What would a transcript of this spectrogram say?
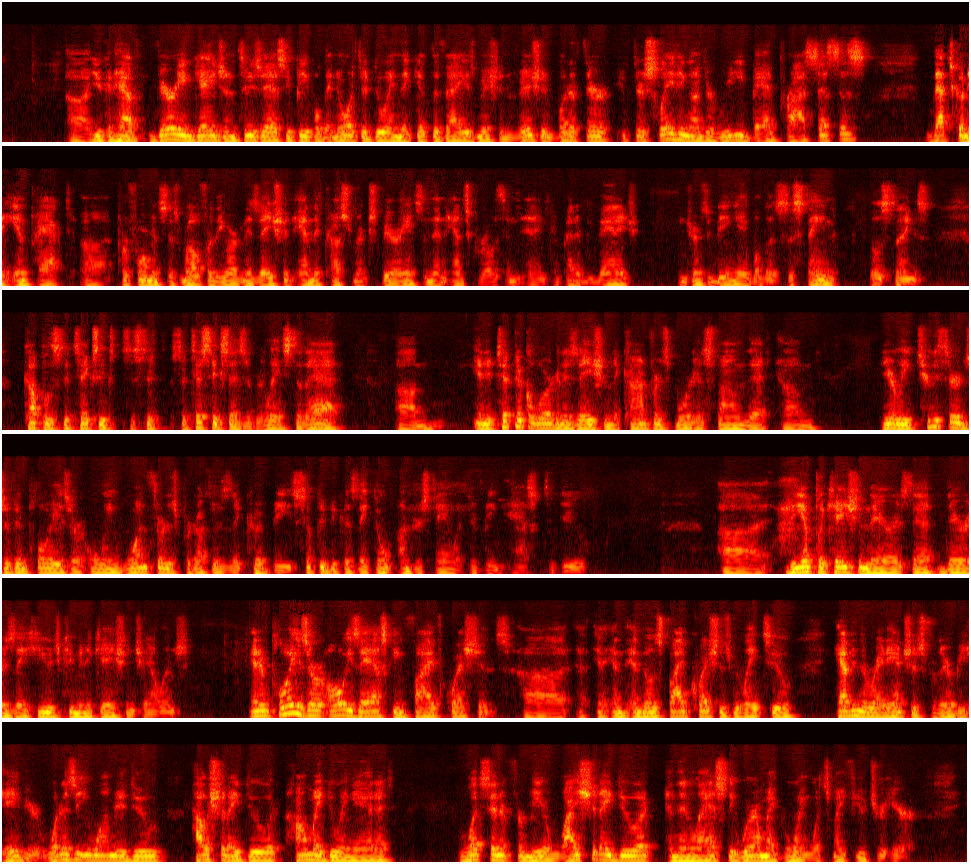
uh, you can have very engaged and enthusiastic people. They know what they're doing. They get the values, mission, vision. But if they're if they're slaving under really bad processes, that's going to impact uh, performance as well for the organization and the customer experience, and then hence growth and, and competitive advantage in terms of being able to sustain those things. A couple of statistics, statistics as it relates to that. Um, in a typical organization, the conference board has found that um, nearly two thirds of employees are only one third as productive as they could be simply because they don't understand what they're being asked to do. Uh, the implication there is that there is a huge communication challenge. And employees are always asking five questions. Uh, and, and those five questions relate to having the right answers for their behavior. What is it you want me to do? How should I do it? How am I doing at it? What's in it for me or why should I do it? And then lastly, where am I going? What's my future here?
